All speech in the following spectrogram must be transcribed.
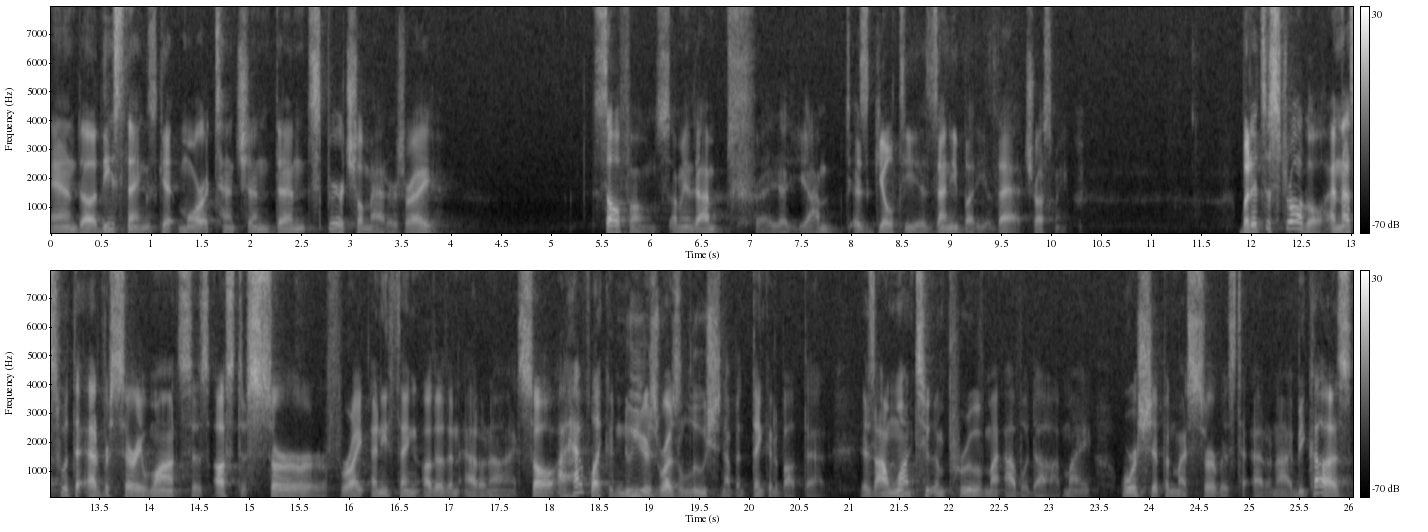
and uh, these things get more attention than spiritual matters, right? Cell phones. I mean, I'm, I'm as guilty as anybody of that, trust me. But it's a struggle, and that's what the adversary wants is us to serve, right? Anything other than Adonai. So I have like a New Year's resolution, I've been thinking about that, is I want to improve my avodah, my worship and my service to Adonai, because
